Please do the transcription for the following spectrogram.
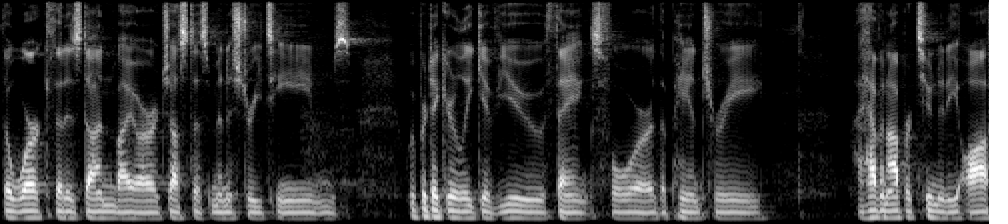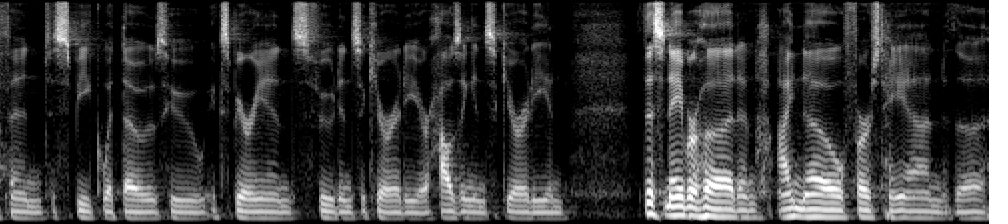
the work that is done by our justice ministry teams. We particularly give you thanks for the pantry. I have an opportunity often to speak with those who experience food insecurity or housing insecurity in this neighborhood, and I know firsthand the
